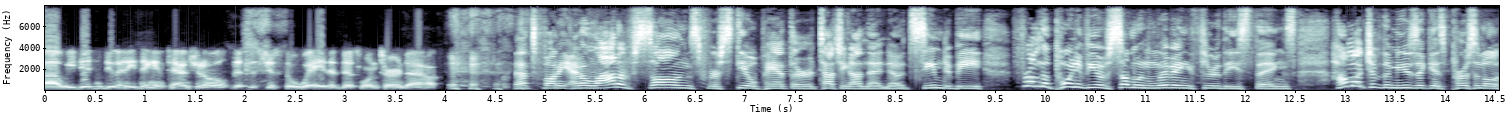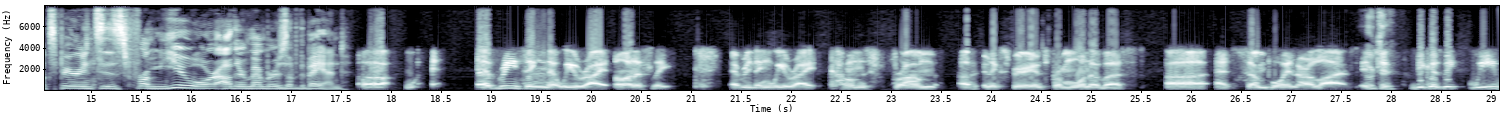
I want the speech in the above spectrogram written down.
Uh, we didn't do anything intentional. This is just the way that this one turned out. That's funny. And a lot of songs for Steel Panther, touching on that note, seem to be from the point of view of someone living through these things. How much of the music is personal experiences from you or other members of the band? Uh, everything that we write, honestly, everything we write comes from a, an experience from one of us uh, at some point in our lives. It's Okay. just because we we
